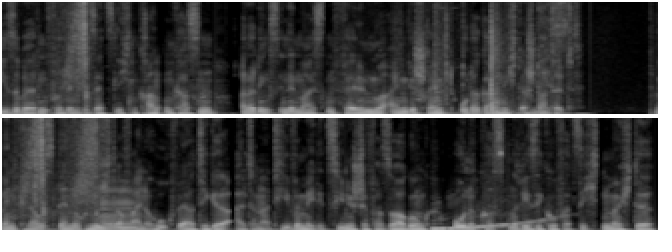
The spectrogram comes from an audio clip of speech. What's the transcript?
Diese werden von den gesetzlichen Krankenkassen allerdings in den meisten Fällen nur eingeschränkt oder gar nicht erstattet. Wenn Klaus dennoch nicht hm. auf eine hochwertige, alternative medizinische Versorgung ohne Kostenrisiko verzichten möchte,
